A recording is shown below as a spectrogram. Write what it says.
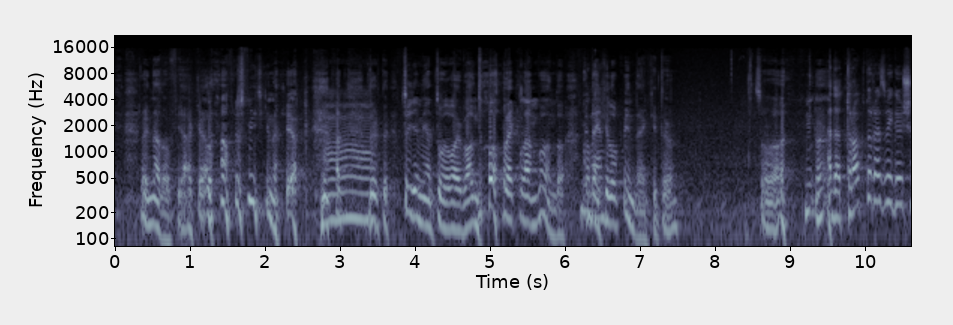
hogy ne lopják el. Most mit csináljak? Mm. Hát, tudja, milyen tolvajbanda a reklámbanda? Mindenki lop mindenkitől. Szóval... Hát a traktor az végül is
